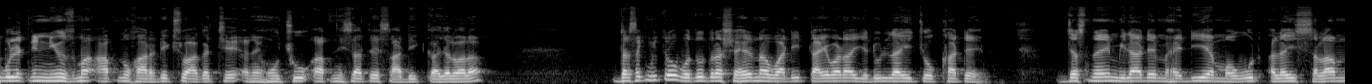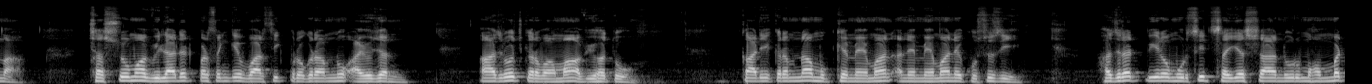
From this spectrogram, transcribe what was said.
બુલેટિન ન્યૂઝમાં આપનું હાર્દિક સ્વાગત છે અને હું છું આપની સાથે સાદિક કાજલવાલા. દર્શક મિત્રો, વડોદરા શહેરના વાડી ટાઈવાડા યદુલ્લાહી ચોક ખાતે જશ્ન મિલાડે મહેદીએ મવૂદ અલહી સલામના છસોમાં વિલાદત પ્રસંગે વાર્ષિક પ્રોગ્રામનું આયોજન આજરોજ કરવામાં આવ્યું હતું. કાર્યક્રમના મુખ્ય મહેમાન અને મહેમાને ખુશૂસી હજરત પીરો મુર્શિદ સૈયદ શાહ નૂર મોહમ્મદ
